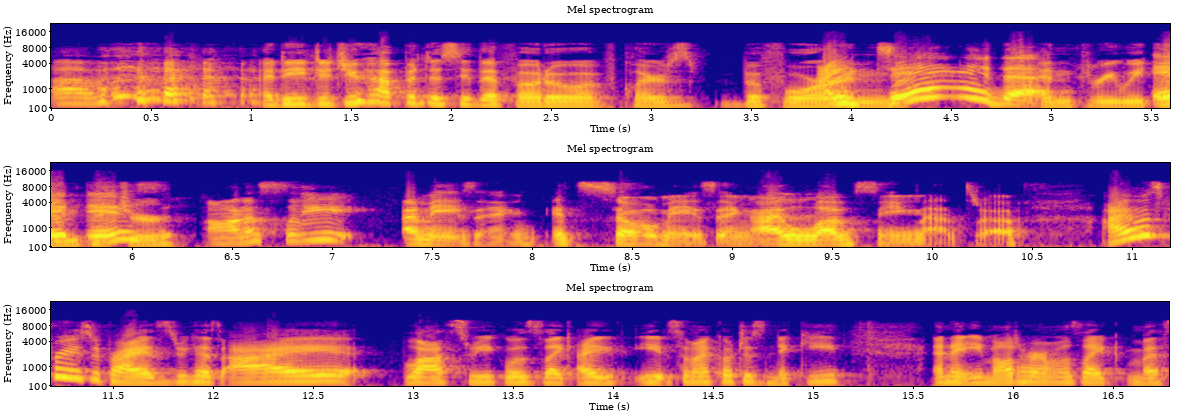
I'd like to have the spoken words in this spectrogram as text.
Um, Adee, did you happen to see the photo of Claire's before I and, did. and three weekend it picture? Is, honestly, amazing. It's so amazing. I love seeing that stuff. I was pretty surprised because I last week was like I so my coach is Nikki and I emailed her and was like my,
